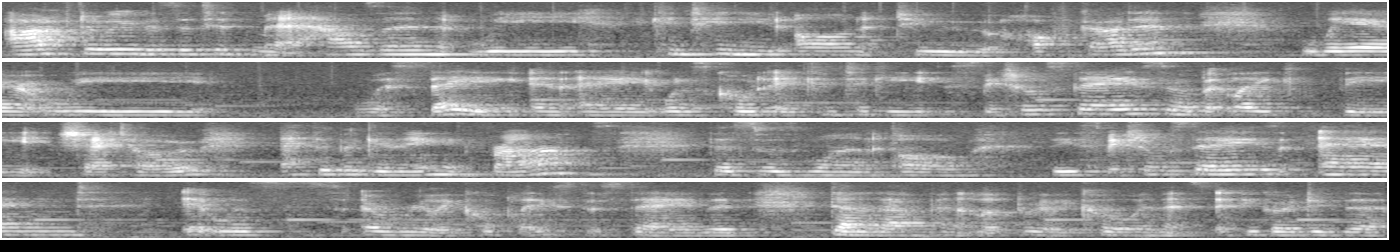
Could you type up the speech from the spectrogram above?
after we visited Mauthausen, we continued on to Hopfgarten where we were staying in a what is called a Contiki special stay so a bit like the chateau at the beginning in France this was one of these special stays and it was a really cool place to stay. They'd done it up and it looked really cool and it's if you go do the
